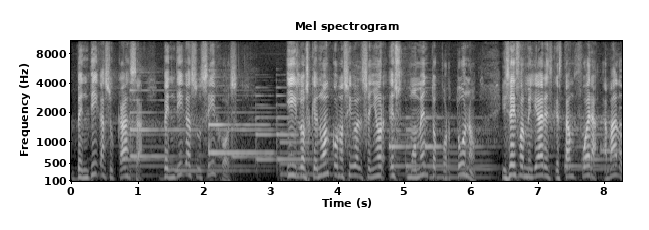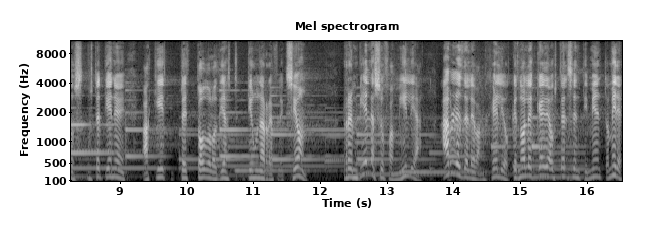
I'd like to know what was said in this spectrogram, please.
bendiga su casa, bendiga a sus hijos. Y los que no han conocido al Señor es momento oportuno. Y si hay familiares que están fuera, amados, usted tiene aquí todos los días tiene una reflexión. Reenvíele a su familia, hables del Evangelio, que no le quede a usted el sentimiento. Mire,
